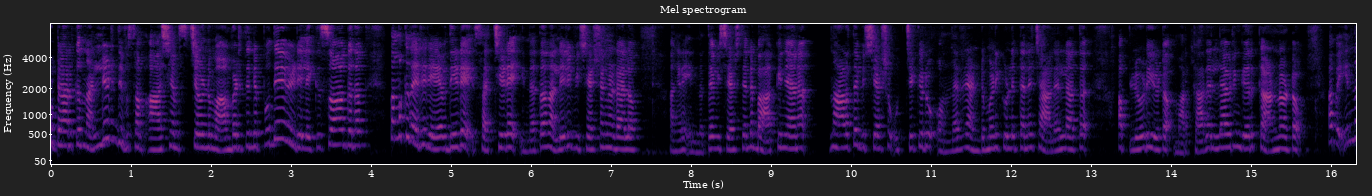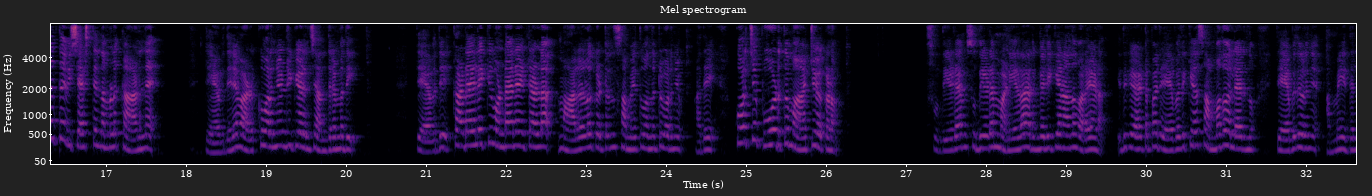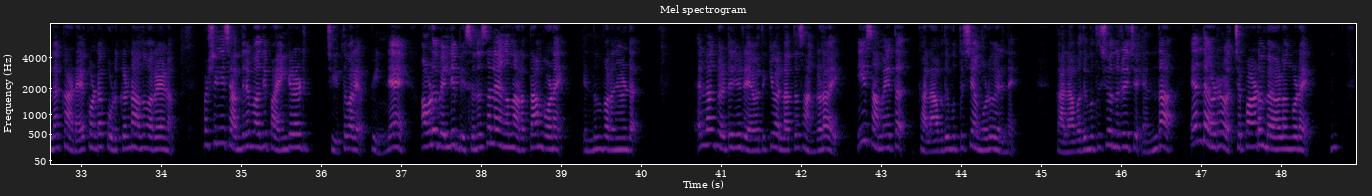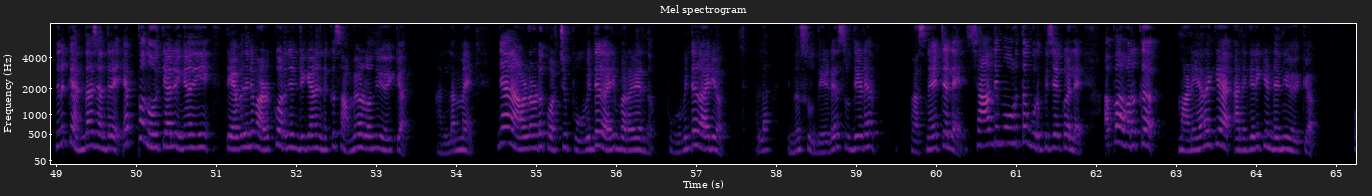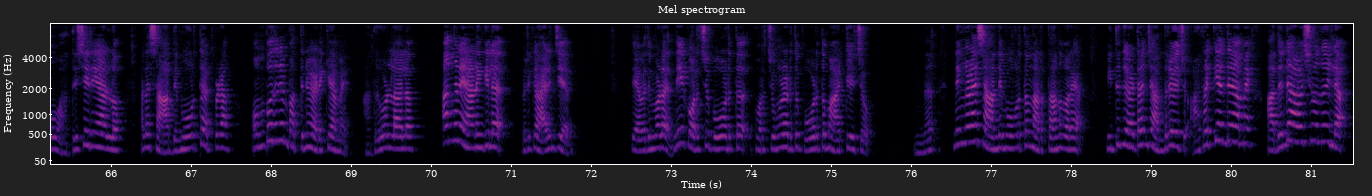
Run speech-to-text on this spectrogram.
കൂട്ടുകാർക്ക് നല്ലൊരു ദിവസം ആശംസിച്ചുകൊണ്ട് മാമ്പഴത്തിന്റെ പുതിയ വീഡിയോയിലേക്ക് സ്വാഗതം. നമുക്ക് നേരെ രേവതിയുടെ സച്ചിയുടെ ഇന്നത്തെ നല്ലൊരു വിശേഷം കണ്ടാലോ? അങ്ങനെ ഇന്നത്തെ വിശേഷത്തിന്റെ ബാക്കി ഞാൻ നാളത്തെ വിശേഷം ഉച്ചയ്ക്കൊരു ഒന്നര രണ്ട് മണിക്കുള്ളിൽ തന്നെ ചാനലിനകത്ത് അപ്ലോഡ് ചെയ്യൂട്ടോ. മറക്കാതെ എല്ലാവരും കയറി കാണണം കേട്ടോ. അപ്പൊ ഇന്നത്തെ വിശേഷത്തെ നമ്മൾ കാണുന്ന രേവതിനെ വഴക്ക് പറഞ്ഞുകൊണ്ടിരിക്കുകയാണ് ചന്ദ്രമതി. രേവതി കടയിലേക്ക് കൊണ്ടുപോകാനായിട്ടുള്ള മാലകൾ കെട്ടുന്ന സമയത്ത് വന്നിട്ട് പറഞ്ഞു അതെ കുറച്ച് പൂ എടുത്ത് മാറ്റി വെക്കണം. സുധിയുടെയും സുധിയുടെയും മണിയറ അലങ്കരിക്കാനാന്ന് പറയണം. ഇത് കേട്ടപ്പോ രേവതിക്ക് അത് സമ്മതമല്ലായിരുന്നു. രേവതി പറഞ്ഞു അമ്മ ഇതെല്ലാം കടയെ കൊണ്ട കൊടുക്കണ്ടെന്ന് പറയണം. പക്ഷെ ഈ ചന്ദ്രമതി ഭയങ്കരമായിട്ട് ചീത്ത പറയാം. പിന്നെ അവൾ വലിയ ബിസിനസ് അല്ലേ അങ്ങ് നടത്താൻ പോണേ? എന്നും പറഞ്ഞുകൊണ്ട് എല്ലാം കേട്ട് രേവതിക്ക് വല്ലാത്ത സങ്കടമായി. ഈ സമയത്ത് കലാവതി മുത്തശ്ശി അങ്ങോട്ട് വരുന്നേ. കലാവതി മുത്തശ്ശി വന്നിട്ട് ചോദിച്ചു എന്താ? എന്താ അവിടെ ഒച്ചപ്പാടും ബഹളം കൂടെ? നിനക്ക് എന്താ ചന്ദ്രേ? എപ്പൊ നോക്കിയാലും ഇങ്ങനെ നീ രേവതിനെ വഴക്ക് പറഞ്ഞിട്ടിരിക്കുകയാണ് നിനക്ക് സമയമുള്ളതെന്ന് ചോദിക്കാം. അല്ലമ്മേ ഞാൻ അവളോട് കുറച്ച് പൂവിന്റെ കാര്യം പറയുമായിരുന്നു. പൂവിന്റെ കാര്യോ? അല്ല ഇന്ന് സുധിയുടെ ശ്രുതിയുടെ ഫസ്റ്റ് നൈറ്റ് അല്ലേ? ശാന്തി മുഹൂർത്തം കുറിപ്പിച്ചേക്കുമല്ലേ അപ്പൊ അവർക്ക് മണിയറയ്ക്ക് അലങ്കരിക്കണ്ടെന്ന് ചോദിക്കുക ഓ അത് ശരിയാണല്ലോ. അല്ല ശാന്തി മുഹൂർത്തം എപ്പോഴാ? ഒമ്പതിനും പത്തിനും ഇടയ്ക്കാമേ. അത് കൊള്ളാലോ. അങ്ങനെയാണെങ്കിൽ ഒരു കാര്യം ചെയ്യാം. രേവതി മോളെ നീ കുറച്ച് പൂവെടുത്ത് കുറച്ചും കൂടെ എടുത്ത് പൂവെടുത്ത് മാറ്റി വെച്ചോ. ഇന്ന് നിങ്ങളെ ശാന്തി മുഹൂർത്തം നടത്താന്ന് പറയാം. ഇത് കേട്ടാൻ ചന്ദ്ര ചോദിച്ചു അതൊക്കെ എന്തിനാമേ അതിന്റെ ആവശ്യമൊന്നുമില്ല.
